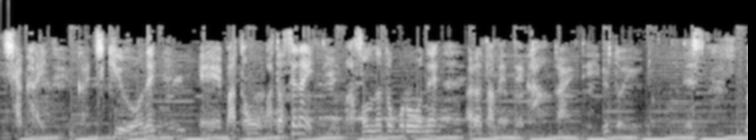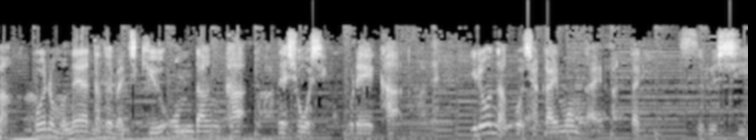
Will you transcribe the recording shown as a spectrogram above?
社会というか地球をね、えー、バトンを渡せないっていう、まあそんなところをね、改めて考えているというところです。まあこういうのもね、例えば地球温暖化とかね、少子高齢化とかね、いろんなこう社会問題あったりするし、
